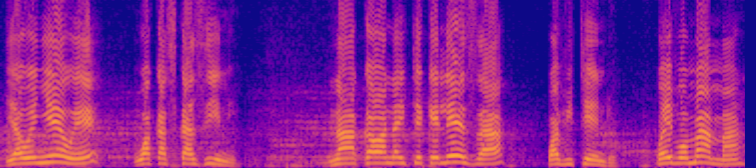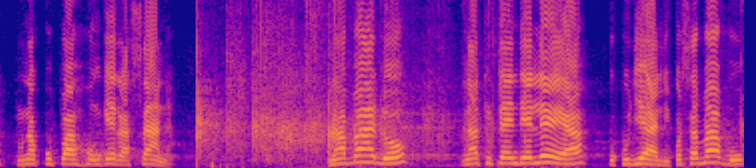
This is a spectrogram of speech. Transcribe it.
ya wenyewe wa kaskazini na akawa anaitekeleza kwa vitendo. Kwa hivyo mama, tunakupa hongera sana na bado na tutaendelea kukujali kwa sababu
